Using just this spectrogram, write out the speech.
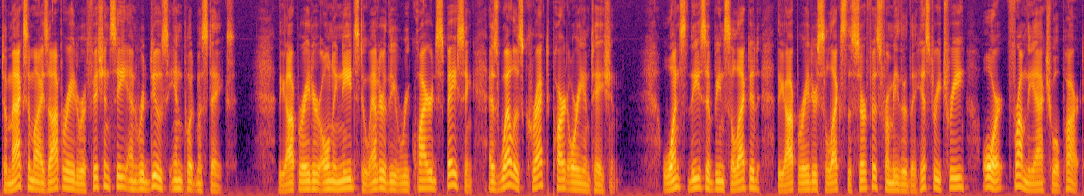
to maximize operator efficiency and reduce input mistakes. The operator only needs to enter the required spacing as well as correct part orientation. Once these have been selected, the operator selects the surface from either the history tree or from the actual part.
